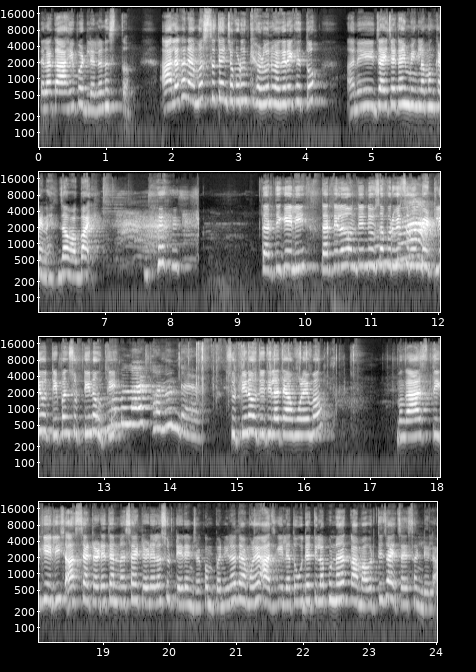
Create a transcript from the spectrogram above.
त्याला काही पडलेलं नसतं. आलं का नाही मस्त त्यांच्याकडून खेळून वगैरे घेतो. आणि जायच्या टायमिंगला मग काय नाही. जावा बाय तर ती गेली. तर तिला दोन तीन दिवसापूर्वीच रूम भेटली होती पण सुट्टी नव्हती. सुट्टी नव्हती तिला त्यामुळे मग. मग आज ती गेली. आज सॅटर्डे त्यांना सॅटर्डेला सुट्टी आहे त्यांच्या कंपनीला त्यामुळे आज गेल्या. तर उद्या तिला पुन्हा कामावरती जायचं आहे संडेला.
